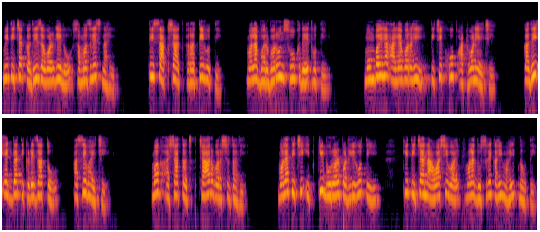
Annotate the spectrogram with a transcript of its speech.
मी तिच्या कधी जवळ गेलो समजलेच नाही. ती साक्षात रती होती. मला भरभरून सुख देत होती. मुंबईला आल्यावरही तिची खूप आठवण यायची. कधी एकदा तिकडे जातो असे व्हायचे. मग अशातच चार वर्ष झाली. मला तिची इतकी भुरळ पडली होती की तिच्या नावाशिवाय मला दुसरे काही माहीत नव्हते.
